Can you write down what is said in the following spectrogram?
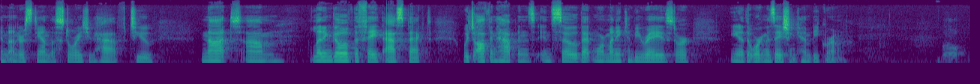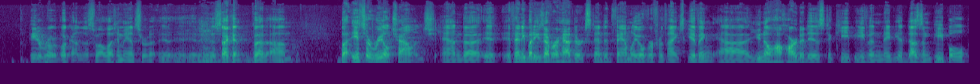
and understand the stories you have to not um, letting go of the faith aspect, which often happens in so that more money can be raised or you know the organization can be grown. Well, Peter wrote a book on this, so I'll let him answer it in a second. But um, but it's a real challenge. And uh, if, if, anybody's ever had their extended family over for Thanksgiving, uh, you know how hard it is to keep even maybe a dozen people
